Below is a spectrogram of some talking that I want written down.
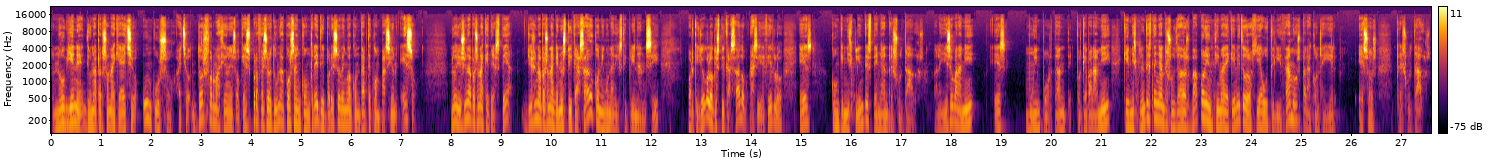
no viene de una persona que ha hecho un curso, ha hecho dos formaciones o que es profesor de una cosa en concreto y por eso vengo a contarte con pasión eso. No, yo soy una persona que testea, yo soy una persona que no estoy casado con ninguna disciplina en sí, porque yo con lo que estoy casado, por así decirlo, es con que mis clientes tengan resultados. Y eso para mí es muy importante, porque para mí que mis clientes tengan resultados va por encima de qué metodología utilizamos para conseguir esos resultados.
